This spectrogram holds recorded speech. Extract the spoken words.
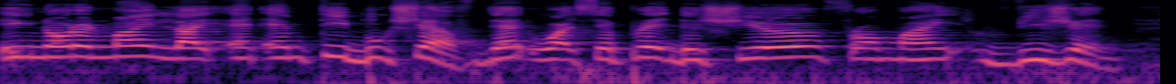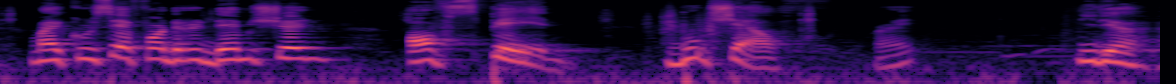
Ignorant mind like an empty bookshelf. That what separate the sheer from my vision. My crusade for the redemption of Spain. Bookshelf. Right? Ni dia.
